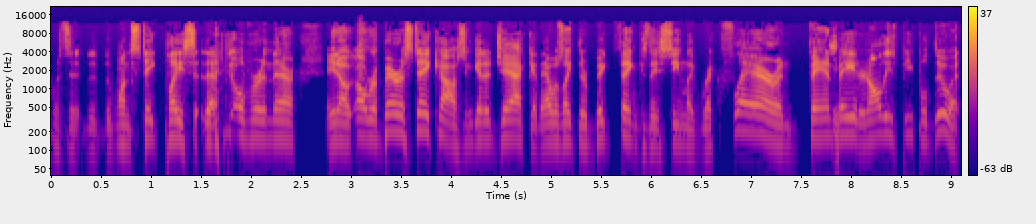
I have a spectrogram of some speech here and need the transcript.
what's it the, the one steak place over in there. You know, oh Ribera Steakhouse and get a jacket. That was like their big thing because they seen like Ric Flair and Van Vader and all these people do it.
